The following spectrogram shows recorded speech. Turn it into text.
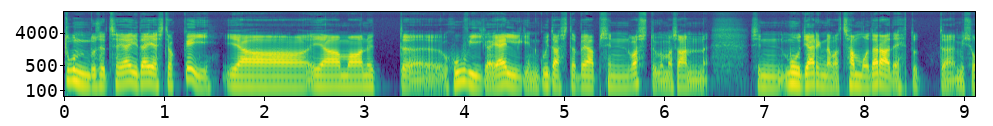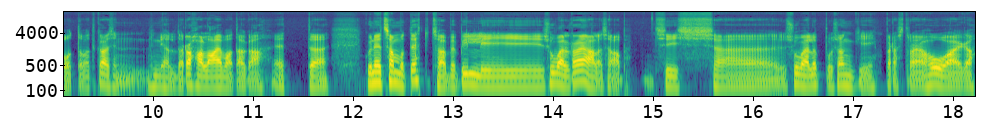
tundus, et see jäi täiesti okei okay. ja, ja ma nüüd huviga jälgin, kuidas ta peab siin vastu, kui ma saan siin muud järgnevad sammud ära tehtud, äh, mis ootavad ka siin nii-öelda rahalaeva taga, et äh, kui need sammud tehtud saab ja pilli suvel rajale saab, siis suve lõpus ongi pärast rajahooaega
